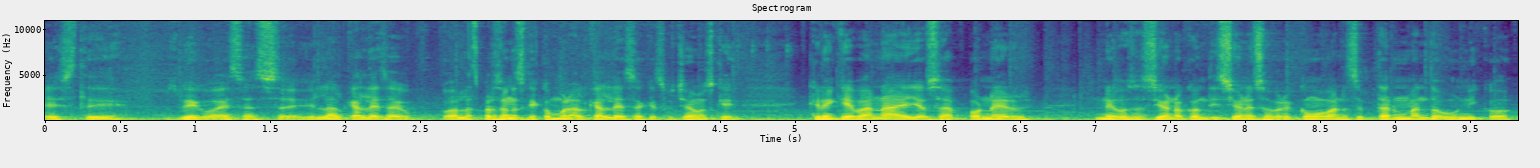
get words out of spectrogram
este pues digo esas eh, la alcaldesa o las personas que como la alcaldesa que escuchamos que creen que van a ellos a poner negociación o condiciones sobre cómo van a aceptar un mando único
